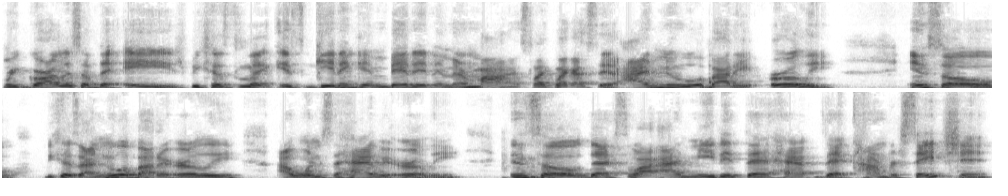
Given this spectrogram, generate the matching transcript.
regardless of the age because like it's getting embedded in their minds. Like like i said i knew about it early. And so because i knew about it early i wanted to have it early. And so that's why i needed that have that conversation.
